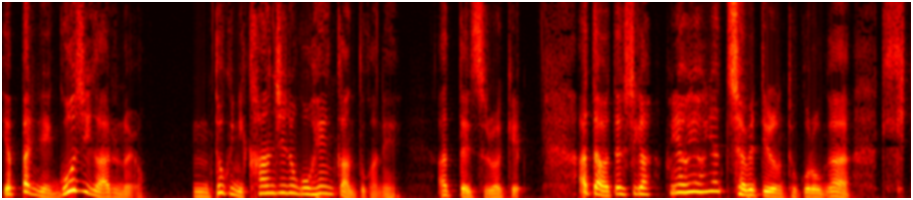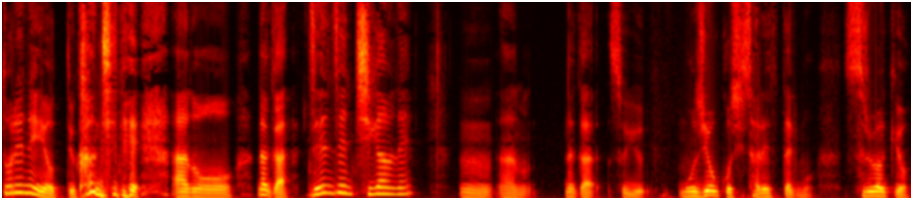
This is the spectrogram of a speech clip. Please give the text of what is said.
やっぱりね、誤字があるのよ。うん、特に漢字の語変換とかね、あったりするわけ。あとは私がふにゃふにゃふにゃって喋ってるようなところが聞き取れねえよっていう感じで、あのー、なんか全然違うね。うん、あの、なんかそういう文字起こしされてたりもするわけよ。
